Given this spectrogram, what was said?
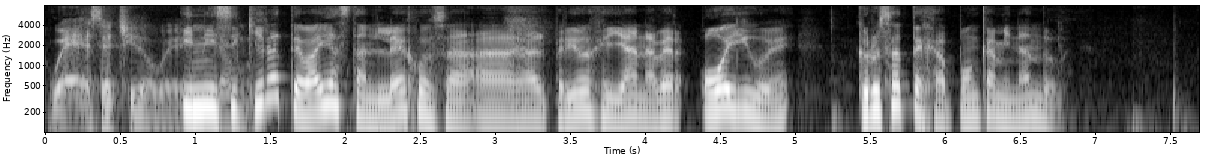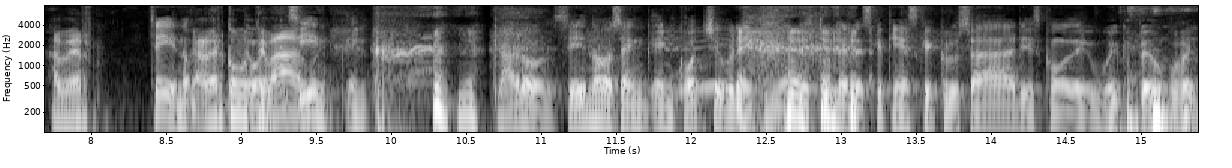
güey, es chido, güey. Y ni siquiera te vayas tan lejos al periodo Heian. A ver, hoy, güey crúzate Japón caminando. A ver. Sí, ¿no? A ver cómo te va. Sí, claro, sí, no, o sea, en, coche, güey, la de túneles que tienes que cruzar y es como de, güey, qué pedo, güey.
